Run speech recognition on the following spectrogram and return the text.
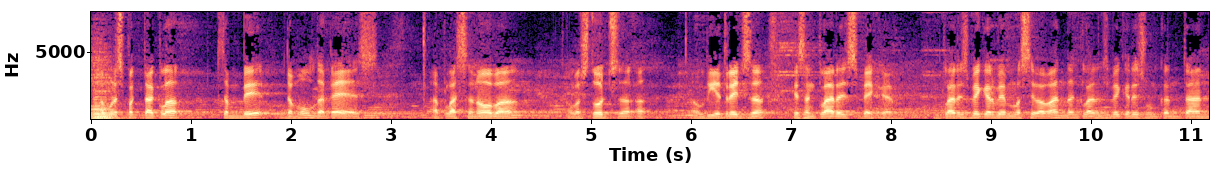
Amb un espectacle també de molt de pes a Plaça Nova, a les 12, el dia 13, que és en Clarence Becker. En Clarence Becker ve amb la seva banda, en Clarence Becker és un cantant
